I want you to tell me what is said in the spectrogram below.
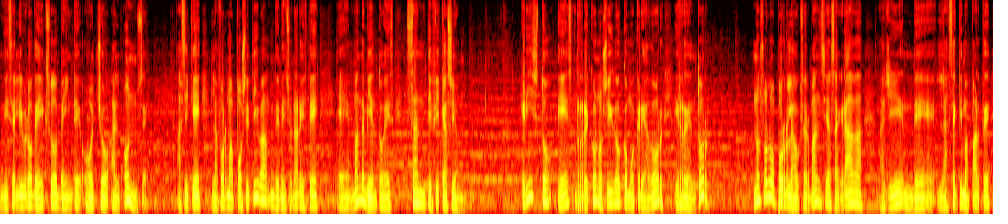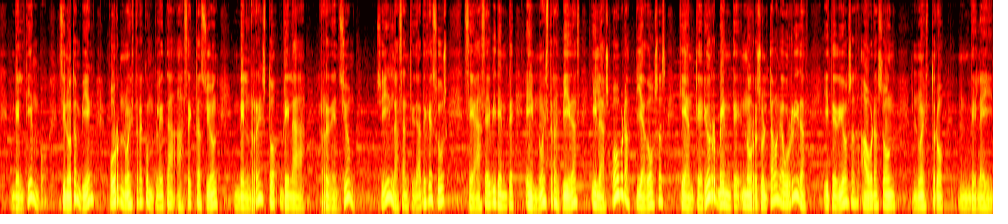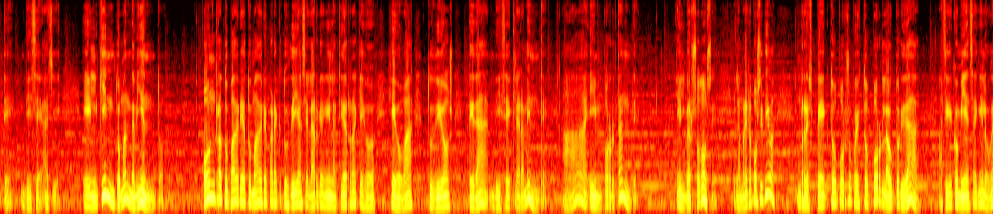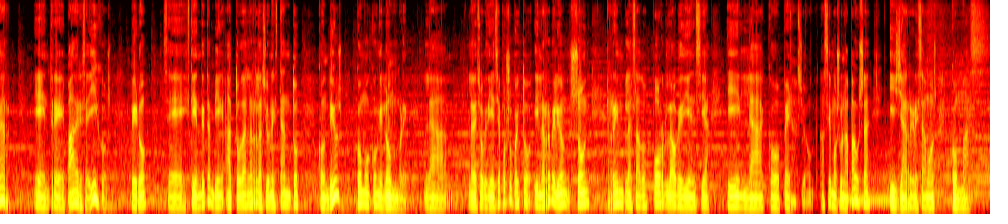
dice el libro de Éxodo 28 al 11. Así que la forma positiva de mencionar este eh, mandamiento es santificación. Cristo es reconocido como creador y redentor, no solo por la observancia sagrada allí de la séptima parte del tiempo, sino también por nuestra completa aceptación del resto de la redención Sí, la santidad de Jesús se hace evidente en nuestras vidas y las obras piadosas que anteriormente nos resultaban aburridas y tediosas ahora son nuestro deleite, dice allí. El quinto mandamiento. Honra a tu padre y a tu madre para que tus días se larguen en la tierra que Jehová, tu Dios, te da, dice claramente. Ah, importante. El verso 12. Y la manera positiva, respecto, por supuesto, por la autoridad. Así que comienza en el hogar, entre padres e hijos, pero se extiende también a todas las relaciones, tanto con Dios como con el hombre. La, desobediencia, por supuesto, y la rebelión son reemplazados por la obediencia y la cooperación. Hacemos una pausa y ya regresamos con más.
